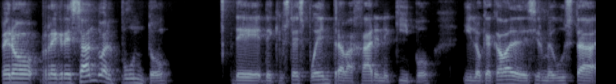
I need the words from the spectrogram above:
Pero regresando al punto de, de que ustedes pueden trabajar en equipo y lo que acaba de decir me gusta,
